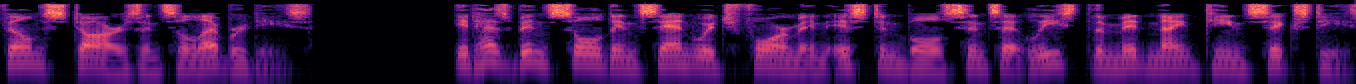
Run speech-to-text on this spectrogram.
film stars and celebrities. It has been sold in sandwich form in Istanbul since at least the mid-1960s.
